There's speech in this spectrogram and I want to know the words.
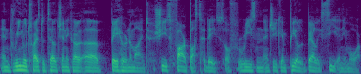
And Reno tries to tell Jennika, uh, pay her no mind. She's far past her days of reason and she can barely see anymore.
